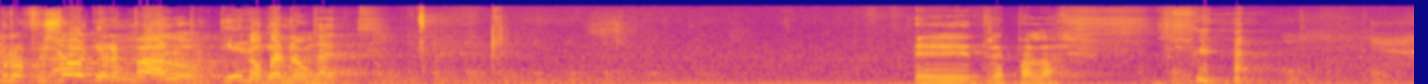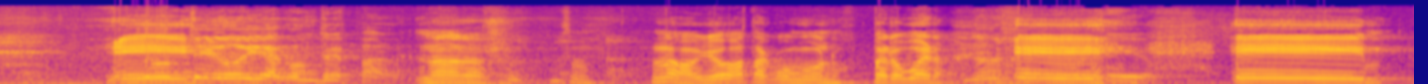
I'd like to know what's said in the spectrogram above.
Profesor Tres Palos. No, perdón. Eh, Tres Palacios. Yo Eh, te oiga con tres palos. No, no, no, yo hasta con uno. Pero bueno, No, eh, eh,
